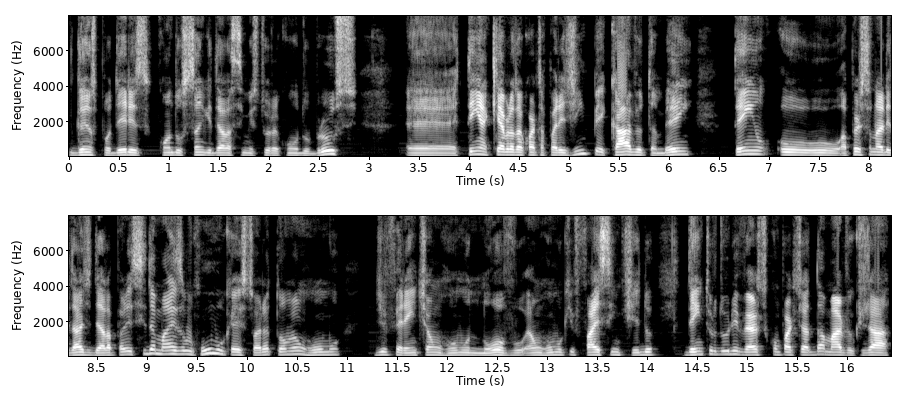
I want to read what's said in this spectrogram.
ganha os poderes quando o sangue dela se mistura com o do Bruce. É, tem a quebra da quarta parede impecável também. Tem o, a personalidade dela parecida, mas o rumo que a história toma é um rumo diferente, é um rumo novo, é um rumo que faz sentido dentro do universo compartilhado da Marvel, que já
